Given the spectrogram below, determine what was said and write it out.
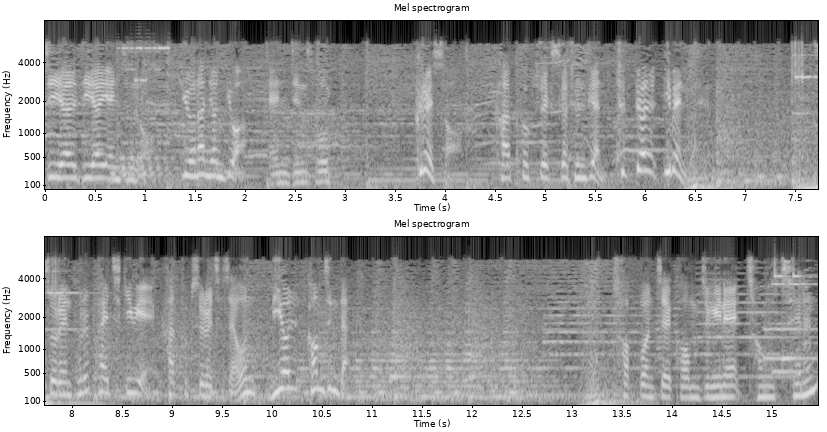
CRDI 엔진으로 뛰어난 연비와 엔진 소음. 그래서 카톡쇼 X가 준비한 특별 이벤트. 쏘렌토를 파헤치기 위해 카톡쇼를 찾아온 real 검증단. 첫 번째 검증인의 정체는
